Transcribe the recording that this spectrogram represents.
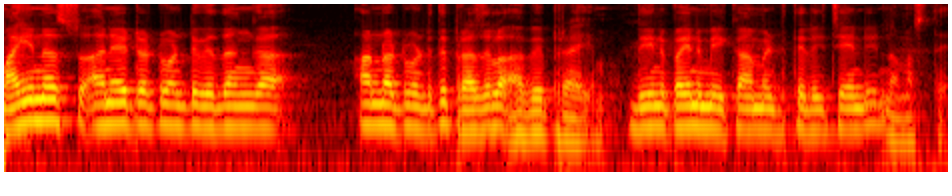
మైనస్ అనేటటువంటి విధంగా అన్నటువంటిది ప్రజల అభిప్రాయం. దీనిపైన మీ కామెంట్ తెలియచేయండి. నమస్తే.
